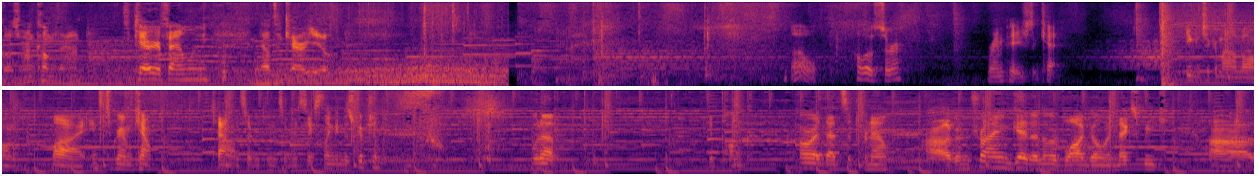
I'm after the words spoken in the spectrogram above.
goes around, comes around. Take care of your family, they'll take care of you. Oh, hello, sir. Rampage the cat. You can check him out on my Instagram account, Talon1776, link in description. What up, you punk? Alright, that's it for now. I'm uh, gonna try and get another vlog going next week. Uh,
